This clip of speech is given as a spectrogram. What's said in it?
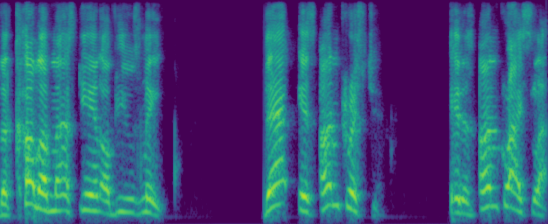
the color of my skin or views me. That is unchristian. It is unchristlike.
